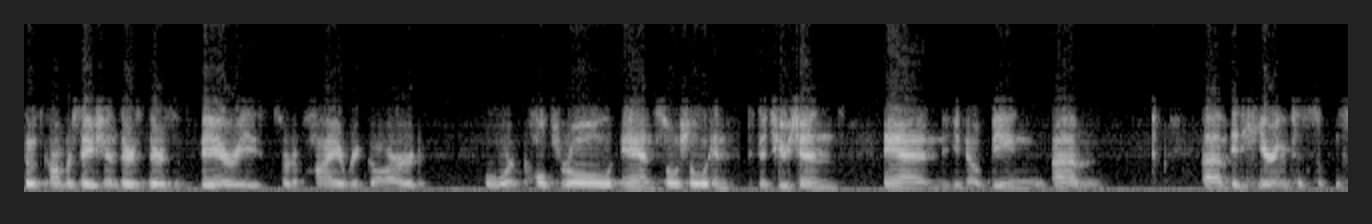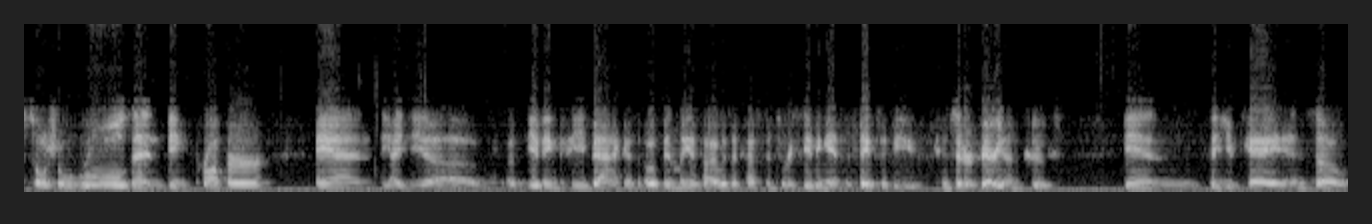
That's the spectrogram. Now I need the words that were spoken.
those conversations. There's there's very sort of high regard for cultural and social institutions, and you know being um, um, adhering to so- social rules and being proper. And the idea of, of giving feedback as openly as I was accustomed to receiving it in the States would be considered very uncouth in the UK. And so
